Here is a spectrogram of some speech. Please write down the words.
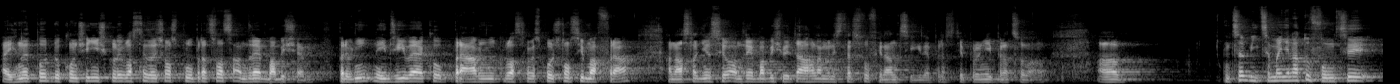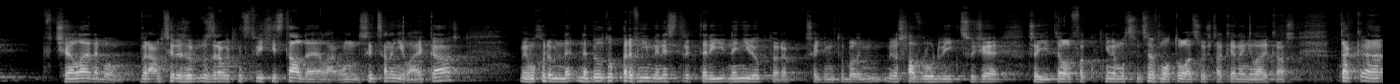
a i hned po dokončení školy vlastně začal spolupracovat s Andrejem Babišem. První nejdříve jako právník vlastně ve společnosti Mafra a následně si ho Andrej Babiš vytáhl na ministerstvo financí, kde prostě pro něj pracoval. A on se víceméně na tu funkci v čele nebo v rámci rezortu zdravotnictví chystal déle. On sice není lékař, Mimochodem ne, nebyl to první ministr, který není doktor. Předtím to byl Miroslav Ludvík, což je ředitel fakultní nemocnice v Motole, což také není lékař. Tak eh,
